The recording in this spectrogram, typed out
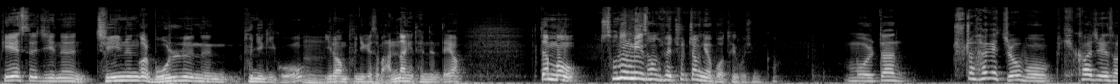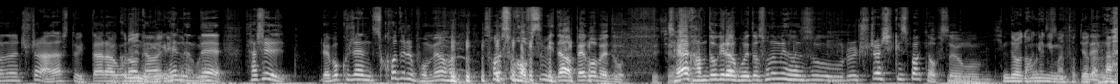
PSG는 지는 걸 모르는 분위기고 음. 이런 분위기에서 만나게 됐는데요. 일단 뭐 손흥민 선수의 출장 여부 어떻게 보십니까? 뭐 일단 출전하겠죠. 뭐 키카즈에서는 출전 안 할 수도 있다라고 의견이 했는데 사실 레버쿠젠 스쿼드를 보면 선수가 없습니다. 백업에도 그렇죠. 제가 감독이라고 해도 손흥민 선수를 출전시킬 수밖에 없어요. 뭐 힘들어도 한 경기만 더 뛰어달라. 네.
